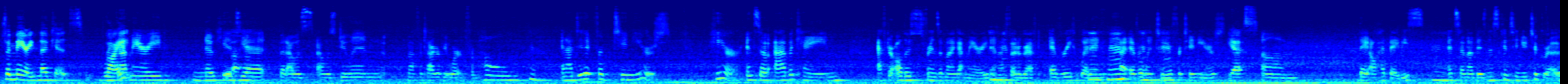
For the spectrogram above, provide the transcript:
So married, no kids. we right. got married, no kids Uh-huh. yet, but I was I was doing my photography work from home, Hmm. and I did it for ten years here. And so I became. After all those friends of mine got married, and I Mhm. photographed every wedding Mhm, I ever went to mhm. for ten years. Yes. um, they all had babies, Mm. and so my business continued to grow.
